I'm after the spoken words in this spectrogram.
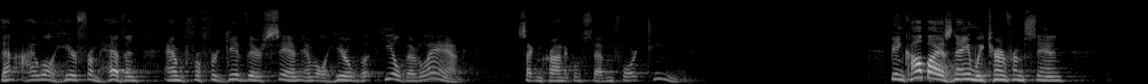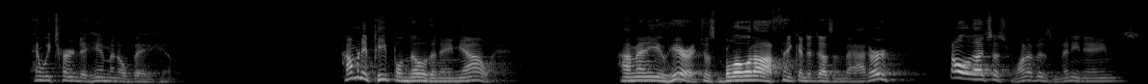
then I will hear from heaven and will forgive their sin and will heal, the, heal their land. 2 Chronicles 7:14. Being called by his name, we turn from sin and we turn to him and obey him. How many people know the name Yahweh? How many of you hear it? Just blow it off thinking it doesn't matter. Oh, that's just one of his many names.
